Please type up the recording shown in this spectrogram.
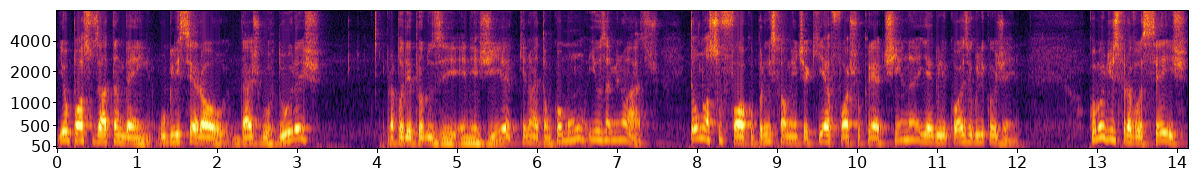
E eu posso usar também o glicerol das gorduras, para poder produzir energia, que não é tão comum, e os aminoácidos. Então, nosso foco principalmente aqui é a fosfocreatina e a glicose e o glicogênio. Como eu disse para vocês,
